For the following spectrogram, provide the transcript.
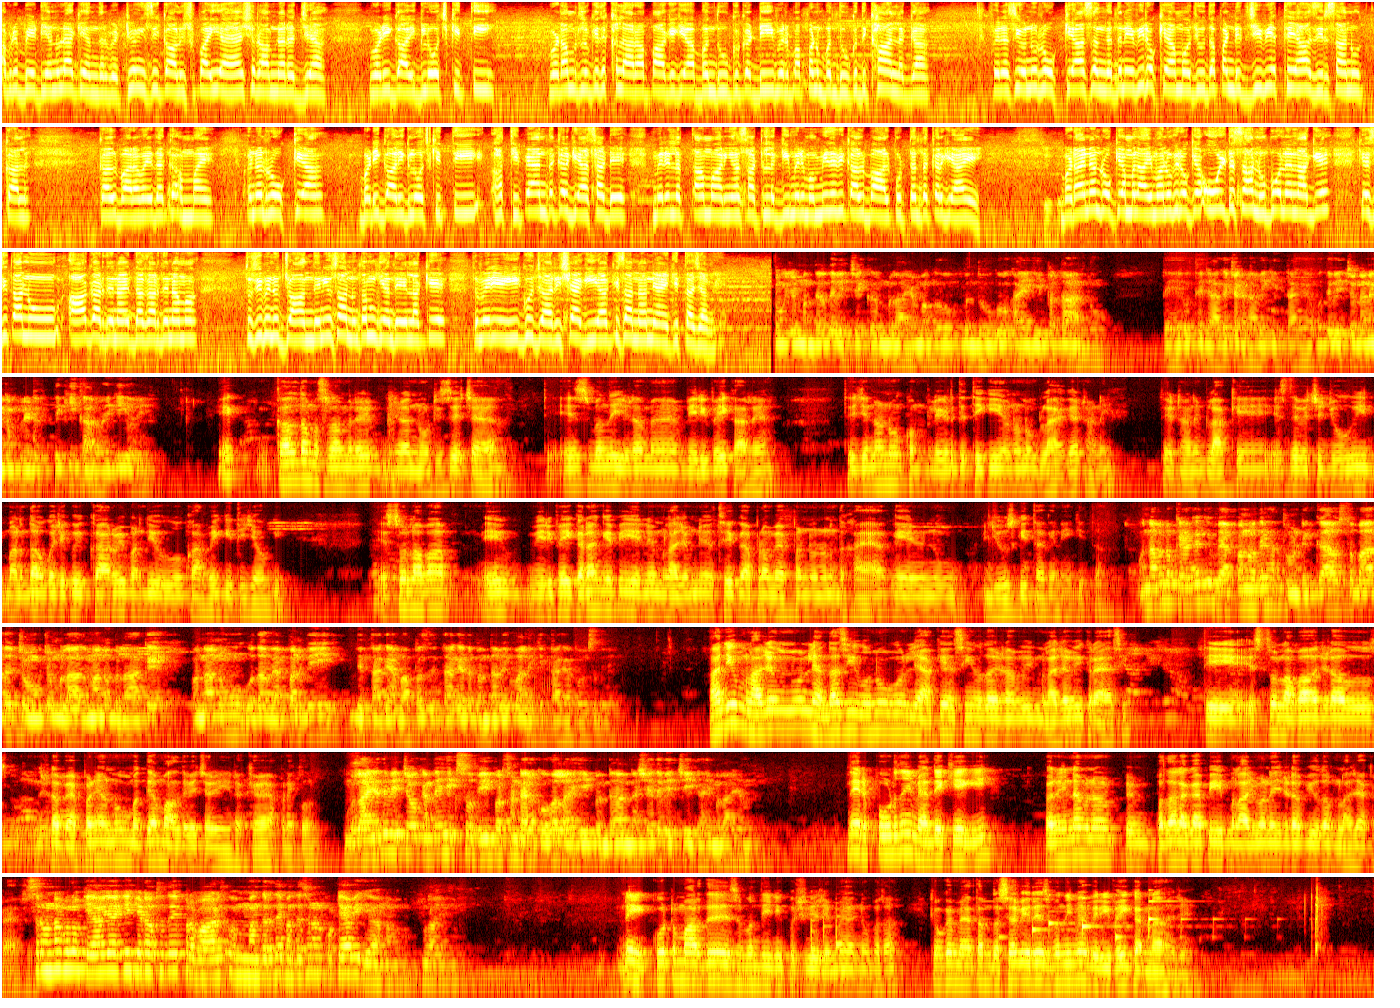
ਆਪਣੀ ਬੇਟੀਆਂ ਨੂੰ ਲੈ ਕੇ ਅੰਦਰ ਬੈਠੀ ਹੋਈ ਸੀ ਕਾਲੂ ਛਪਾਈ ਆਇਆ ਸ਼ਰਾਬ ਨਾਲ ਰੱਜਿਆ ਬੜੀ ਗਾਲੀ ਗਲੋਚ ਕੀਤੀ ਬੜਾ ਮਤਲਬ ਕਿ ਤੇ ਖਲਾਰਾ ਪਾ ਕੇ ਗਿਆ ਬੰਦੂਕ ਕੱਢੀ ਮੇਰੇ ਪਾਪਾ ਨੂੰ ਬੰਦੂਕ ਦਿਖਾਉਣ ਲੱਗਾ। ਫਿਰ ਅਸੀਂ ਉਹਨੂੰ ਰੋਕਿਆ ਸੰਗਤ ਨੇ ਵੀ ਰੋਕਿਆ ਮੌਜੂਦਾ ਪੰਡਿਤ ਜੀ ਵੀ ਇੱਥੇ ਹਾਜ਼ਰ ਸਨ ਕੱਲ ਕੱਲ 12 ਵਜੇ ਦਾ ਕੰਮ ਆਏ ਉਹਨਾਂ ਨੂੰ ਰੋਕਿਆ ਬੜੀ ਗਾਲੀ ਗਲੋਚ ਕੀਤੀ ਹੱਥੀ ਪੈਣ ਤੱਕ ਗਿਆ ਸਾਡੇ ਮੇਰੇ ਲੱਤਾਂ ਮਾਰੀਆਂ ਸੱਟ ਲੱਗੀ ਮੇਰੀ ਮੰਮੀ ਦੇ ਵੀ ਕੱਲ ਬਾਲ ਪੁੱਟਣ ਤੱਕ ਗਿਆ ਏ। ਬੜਾ ਇਹਨਾਂ ਨੂੰ ਰੋਕਿਆ ਮਲਾਈਮਾਂ ਨੂੰ ਵੀ ਰੋਕਿਆ ਉਲਟ ਸਾਨੂੰ ਬੋਲਣ ਲੱਗੇ ਕਿ ਅਸੀਂ ਤੁਹਾਨੂੰ ਆਹ ਕਰ ਦੇਣਾ ਇਦਾਂ ਕਰ ਦੇਣਾ ਵਾ। ਤੁਸੀਂ ਮੈਨੂੰ ਜਾਣਦੇ ਨਹੀਂ ਹੋ ਸਾਨੂੰ ਧਮਕੀਆਂ ਦੇਣ ਲੱਗੇ ਤੇ ਮੇਰੀ ਇਹੀ ਗੁਜ਼ਾਰਿਸ਼ ਹੈਗੀ ਆ ਕਿ ਸਾਡਾ ਨਿਆਂ ਕੀਤਾ ਜਾਵੇ। ਕਿਉਂਕਿ ਮੰਦਿਰ ਦੇ ਵਿੱਚ ਇੱਕ ਮੁਲਾਜ਼ਮ ਅੱਗੋਂ ਬੰਦੂਕ ਵਿਖਾਈ ਗਈ ਪ੍ਰਧਾਨ ਨੂੰ ਤੇ ਉੱਥੇ ਜਾ ਕੇ ਝਗੜਾ ਵੀ ਕੀਤਾ ਗਿਆ। ਉਹਦੇ ਵਿੱਚ ਉਹਨਾਂ ਨੇ ਕੰਪਲੇਂਟ ਦਿੱਤੀ ਕੀ ਕਾਰਵਾਈ ਕੀ ਹੋ ਰਹੀ ਇਹ ਕੱਲ ਦਾ ਮਸਲਾ ਮੇਰੇ ਜਿਹੜਾ ਨੋਟਿਸ ਵਿੱਚ ਆਇਆ ਤੇ ਇਸ ਸੰਬੰਧੀ ਜਿਹੜਾ ਮੈਂ ਵੈਰੀਫਾਈ ਕਰ ਰਿਹਾ ਤੇ ਜਿਨ੍ਹਾਂ ਨੂੰ ਕੰਪਲੇਂਟ ਦਿੱਤੀ ਗਈ ਉਹਨਾਂ ਨੂੰ ਬੁਲਾਇਆ ਗਿਆ ਥਾਣੇ ਤੇ ਥਾਣੇ ਬੁਲਾ ਕੇ ਇਸ ਦੇ ਵਿੱਚ ਜੋ ਵੀ ਬਣਦਾ ਹੋਊਗਾ ਜੇ ਕੋਈ ਕਾਰਵਾਈ ਬਣਦੀ ਹੋਊ ਉਹ ਕਾਰਵਾਈ ਕੀਤੀ ਜਾਊਗੀ। ਇਸ ਤੋਂ ਇਲਾਵਾ ਇਹ ਵੈਰੀਫਾਈ ਕਰਾਂਗੇ ਵੀ ਇਹਨੇ ਮੁਲਾਜ਼ਮ ਨੇ ਉੱਥੇ ਆਪਣਾ ਵੈਪਨ ਉਹਨਾਂ ਨੂੰ ਦਿਖਾਇਆ ਕਿ ਇਹਨੂੰ ਯੂਜ਼ ਕੀਤਾ ਕਿ ਨਹੀਂ ਕੀਤਾ। ਉਹਨਾਂ ਵੱਲੋਂ ਕਿਹਾ ਗਿਆ ਕਿ ਵੈਪਨ ਉਹਦੇ ਹੱਥੋਂ ਡਿੱਗਾ ਉਸ ਤੋਂ ਬਾਅਦ ਚੌਂਕ ਚੋਂ ਮੁਲਾਜ਼ਮਾਂ ਨੂੰ ਬੁਲਾ ਕੇ ਉਹਨਾਂ ਨੂੰ ਉਹਦਾ ਵੈਪਨ ਵੀ ਦਿੱਤਾ ਗਿਆ ਵਾਪਸ ਦਿੱਤਾ ਗਿਆ ਤੇ ਬੰਦਾ ਵੀ ਹਵਾਲੇ ਕੀਤਾ ਗਿਆ ਪੁਲਿਸ ਦੇ। ਹਾਂਜੀ ਉਹ ਮੁਲਾਜ਼ਮ ਨੂੰ ਲਿਆਂਦਾ ਸੀ ਉਹਨੂੰ ਉਹ ਲਿਆ ਕੇ ਅਸੀਂ ਉਹਦਾ ਜਿਹੜਾ ਵੀ ਮੁਲਾਜ਼ਾ ਵੀ ਕਰਾਇਆ ਸੀ। ਤੇ ਇਸ ਤੋਂ ਇਲਾਵਾ ਜਿਹੜਾ ਉਹ ਜਿਹੜਾ ਵੈਪਨ ਹੈ ਉਹਨੂੰ ਮੱਧਿਆ ਮਾਲ ਦੇ ਵਿੱਚ ਅਸੀਂ ਰੱਖਿਆ ਹੋਇਆ ਆਪਣੇ ਕੋਲ। ਮੁਲਾਜ਼ਮ ਦੇ ਵਿੱਚ ਉਹ ਕਹਿੰਦੇ ਸੀ 120% ਐਲਕੋਹਲ ਆਈ ਸੀ ਬੰਦਾ ਨਸ਼ੇ ਦੇ ਵਿੱਚ ਹੀ ਸੀ ਮੁਲਾਜ਼ਮ। ਨਹੀਂ ਰਿਪੋਰਟ ਨਹੀਂ ਮੈਂ ਦੇਖੀ ਹੈਗੀ ਪਰ ਇਹਨਾਂ ਮੈਨੂੰ ਪਤਾ ਲੱਗਾ ਵੀ ਮੁਲਾਜ਼ਮਾਂ ਨੇ ਜਿਹੜਾ ਵੀ ਉਹਦਾ ਮੁਲਾਜ਼ਾ ਕਰਾਇਆ ਸੀ। ਸਰ ਉਹਨਾਂ ਵੱਲੋਂ ਕਿਹਾ ਗਿਆ ਕਿ ਜਿਹੜਾ ਉੱਥੇ ਦੇ ਪਰਿਵਾਰ ਮੰਦਿਰ ਦੇ ਬੰਦੇ ਸੀ ਉਹਨਾਂ ਨੂੰ ਕੁੱਟਿਆ ਵੀ ਗਿਆ ਉਹਨਾਂ ਨੂੰ ਮੁਲਾਜ਼ਮ ਨੂੰ। ਨਹੀਂ ਕੁੱਟਮਾਰ ਦੇ ਸੰਬੰਧੀ ਨਹੀਂ ਕੁਝ ਵੀ ਅਜੇ ਮੈਨੂੰ ਪਤਾ। ਕਿਉਂਕਿ ਮੈਂ ਤੁਹਾਨੂੰ ਦੱਸਿਆ ਵੀ ਇਹਦੇ ਸੰਬੰਧੀ ਮੈਂ ਵੈਰੀਫਾਈ ਕਰਨਾ ਹਜੇ।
